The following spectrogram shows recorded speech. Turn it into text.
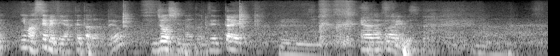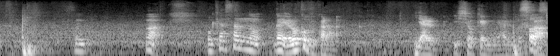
ね今せめてやってたらだよ。上司になったら絶対うんやらなくなる。ん。ですそのまあお客さんのが喜ぶからやる一生懸命やるとか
